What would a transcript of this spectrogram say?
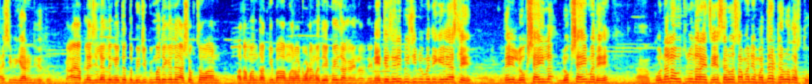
अशी मी गॅरंटी देतो. काय आपल्या जिल्ह्यातले नेते तर बीजेपी मध्ये गेले? अशोक चव्हाण आता म्हणतात की बा मराठवाड्यामध्ये एकही जागा येणार नाही. नेते जरी बी जे पीमध्ये गेले असले तरी लोकशाहीला लोकशाहीमध्ये कोणाला उचलून धरायचं हे सर्वसामान्य मतदार ठरवत असतो.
